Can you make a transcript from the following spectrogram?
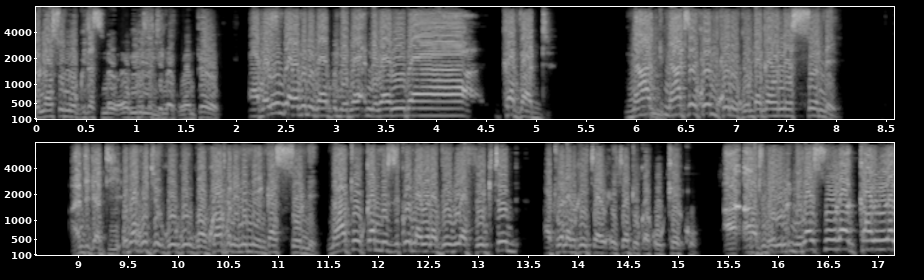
onasoma okuyita kino okusa kino ku mpewo. Abayimbi abamu ne ba- ne ba- ne babeera covered. Na- n'ateeka omukono ku ndagano ne sone anti kati oba ku kampuni enene nga sone n'atuuka musico nabeera very affected atwalabako ekya- ekyatuuka ku keko a- a- Nti ne basuula kariya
